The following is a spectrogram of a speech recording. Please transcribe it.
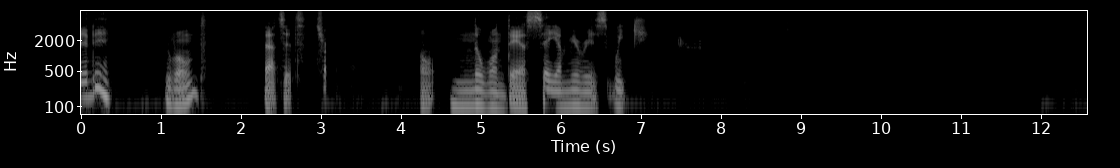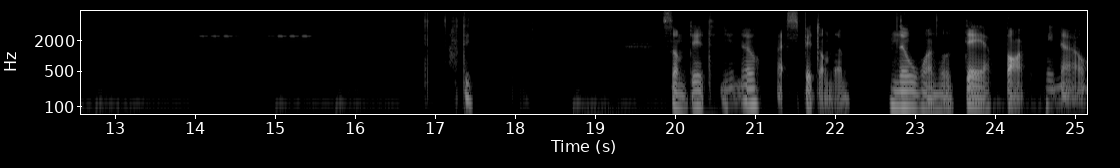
Really? You won't? That's it. Trial done. No, no one dare say Amiri is weak. Some did, you know. I spit on them. No one will dare bark at me now.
